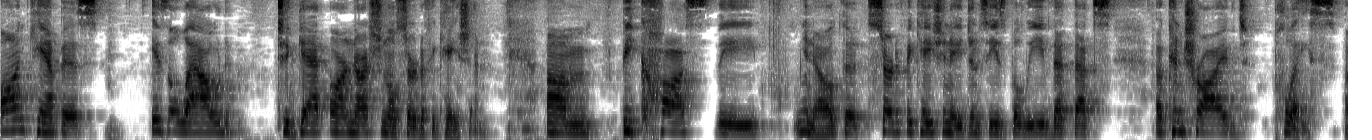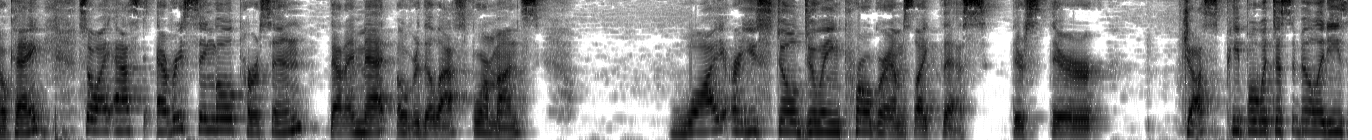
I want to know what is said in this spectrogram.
on campus is allowed to get our national certification. Um, because the, you know, the certification agencies believe that that's a contrived place. Okay. So I asked every single person that I met over the last four months, why are you still doing programs like this? There's, they're just people with disabilities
